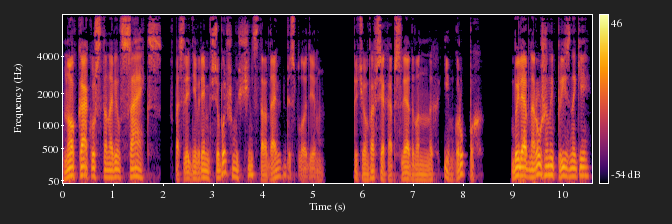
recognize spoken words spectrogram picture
Но, как установил Сайкс, в последнее время все больше мужчин страдают бесплодием. Причем во всех обследованных им группах были обнаружены признаки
